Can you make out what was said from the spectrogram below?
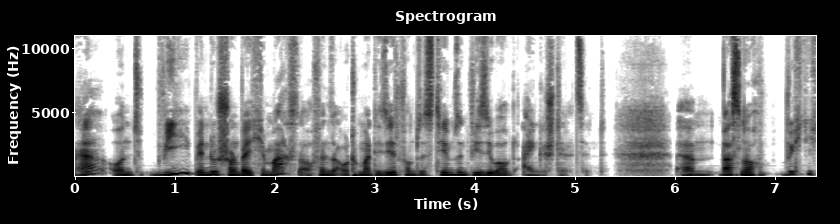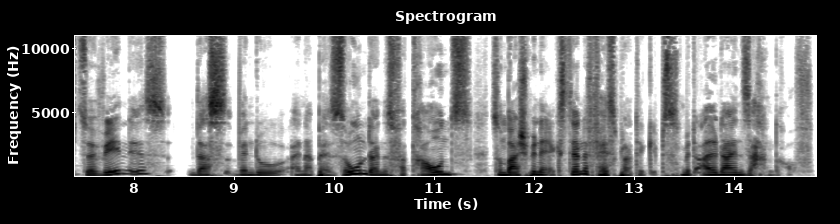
Ja, und wie, wenn du schon welche machst, auch wenn sie automatisiert vom System sind, wie sie überhaupt eingestellt sind. Ähm, was noch wichtig zu erwähnen ist, dass wenn du einer Person deines Vertrauens zum Beispiel eine externe Festplatte gibst mit all deinen Sachen drauf,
